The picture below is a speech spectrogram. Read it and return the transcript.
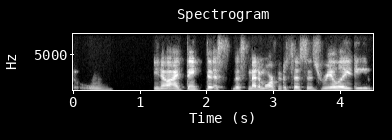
you know, I think this this metamorphosis is really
